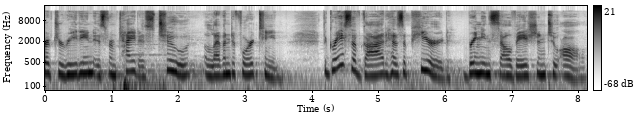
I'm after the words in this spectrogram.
Scripture reading is from Titus 2 11 to 14. The grace of God has appeared, bringing salvation to all,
